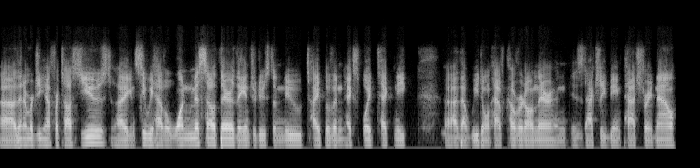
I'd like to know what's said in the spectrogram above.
uh, that MRG Effitas used. Uh, you can see we have a one miss out there. They introduced a new type of an exploit technique uh, that we don't have covered on there and is actually being patched right now.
